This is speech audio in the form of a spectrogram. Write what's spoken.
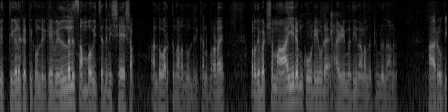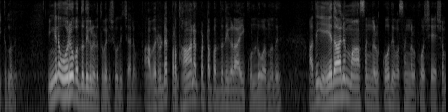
ഭിത്തികൾ കെട്ടിക്കൊണ്ടിരിക്കുക. വിള്ളൽ സംഭവിച്ചതിന് ശേഷം അത് വർക്ക് നടന്നുകൊണ്ടിരിക്കുകയാണ് അവിടെ പ്രതിപക്ഷം ആയിരം കോടിയുടെ അഴിമതി നടന്നിട്ടുണ്ടെന്നാണ് ആരോപിക്കുന്നത്. ഇങ്ങനെ ഓരോ പദ്ധതികൾ എടുത്ത് പരിശോധിച്ചാലും അവരുടെ പ്രധാനപ്പെട്ട പദ്ധതികളായി കൊണ്ടുവന്നത് അത് ഏതാനും മാസങ്ങൾക്കോ ദിവസങ്ങൾക്കോ ശേഷം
